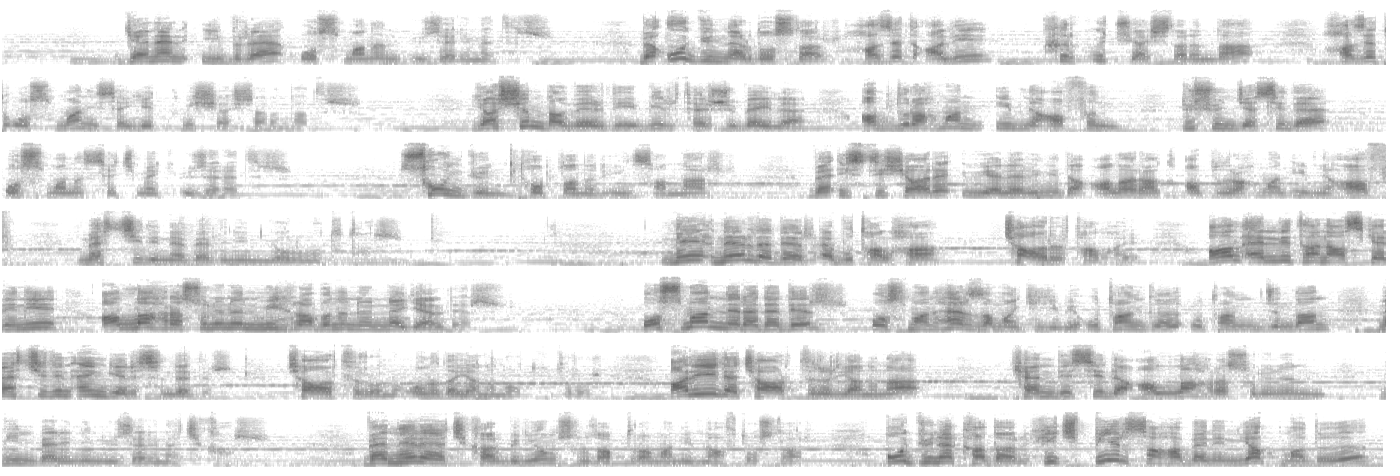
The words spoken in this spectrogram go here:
Genel ibre Osman'ın üzerinedir. Ve o günler dostlar Hazreti Ali 43 yaşlarında, Hazreti Osman ise 70 yaşlarındadır. Yaşın da verdiği bir tecrübeyle Abdurrahman İbni Af'ın düşüncesi de Osman'ı seçmek üzeredir. Son gün toplanır insanlar ve istişare üyelerini de alarak Abdurrahman İbni Af Mescid-i Nebevi'nin yolunu tutar. Ne, nerededir Ebu Talha? Çağırır Talha'yı. Al 50 tane askerini Allah Resulü'nün mihrabının önüne gel der. Osman nerededir? Osman her zamanki gibi utangı, utancından mescidin en gerisindedir. Çağırtır onu, onu da yanına oturtur. Ali'yi de çağırtırır yanına. Kendisi de Allah Resulü'nün minberinin üzerine çıkar. Ve nereye çıkar biliyor musunuz Abdurrahman İbni Af dostlar? o güne kadar hiçbir sahabenin yapmadığı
